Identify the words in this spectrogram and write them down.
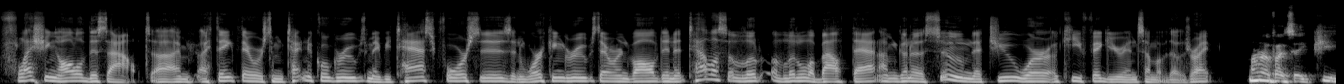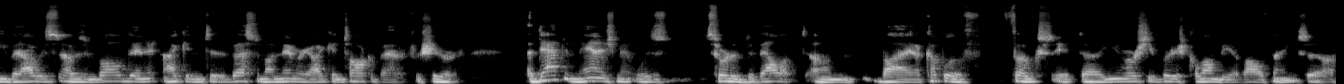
fleshing all of this out. Um, I think there were some technical groups, maybe task forces and working groups that were involved in it. Tell us a little, a little about that. I'm going to assume that you were a key figure in some of those, right? I don't know if I'd say key, but I was I was involved in it. I can, to the best of my memory, I can talk about it for sure. Adaptive management was sort of developed um, by a couple of folks at uh, University of British Columbia, of all things. Uh,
